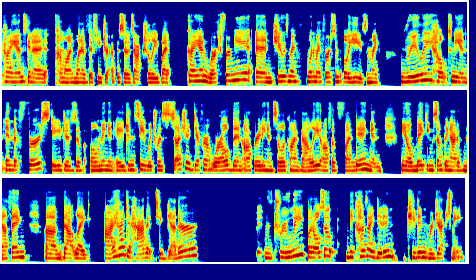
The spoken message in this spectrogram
Cayenne's going to come on one of the future episodes actually, but Cayenne worked for me and she was my one of my first employees and like really helped me in, in the first stages of owning an agency, which was such a different world than operating in Silicon Valley off of funding and, you know, making something out of nothing. Um, that like I had to have it together truly, but also because I didn't, she didn't reject me,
